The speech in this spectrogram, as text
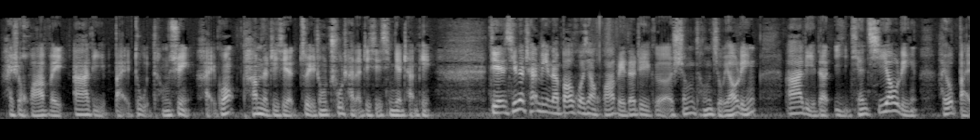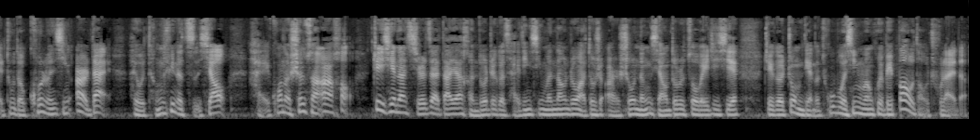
还是华为、阿里、百度、腾讯、海光他们的这些最终出产的这些芯片产品。典型的产品呢，包括像华为的这个升腾九幺零，阿里的倚天七幺零，还有百度的昆仑星二代，还有腾讯的紫霄，海光的深算二号，这些呢，其实在大家很多这个财经新闻当中啊，都是耳熟能详，都是作为这些这个重点的突破新闻会被报道出来的。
